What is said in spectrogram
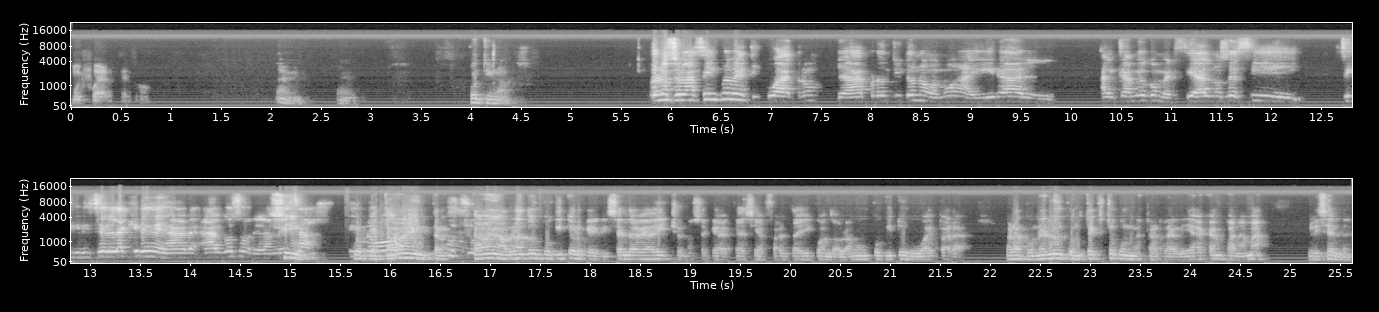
muy fuerte. ¿no? Está bien, está bien. Continuamos. Bueno, son las 5 y 24. Ya prontito nos vamos a ir al, al cambio comercial. No sé si, si Griselda quiere dejar algo sobre la Sí, mesa. Si porque no, estaban, estaban hablando un poquito de lo que Griselda había dicho, no sé qué, qué hacía falta ahí cuando hablamos un poquito de Uruguay para, para ponerlo en contexto con nuestra realidad acá en Panamá. Griselda.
